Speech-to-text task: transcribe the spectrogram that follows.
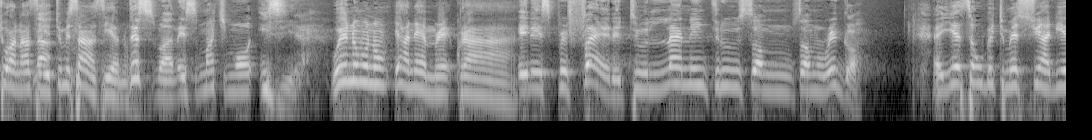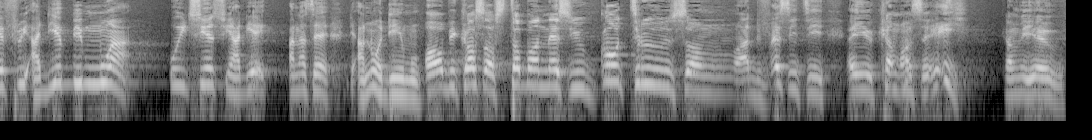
to anaasɛ Now- yɛtumi san aseɛ This one is much more easier. weinom no yɛ a na ɛmmerɛ koraa It is preferred to learning through some, some rigor. Ɛyɛ sɛ wobɛtumi asua adeɛ firi adeɛ bi mu a wosuasua adeɛ anaasɛ ano ɔden mu Or because of stubbornness, you go through some adversity and you come and say, hey, come here. You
